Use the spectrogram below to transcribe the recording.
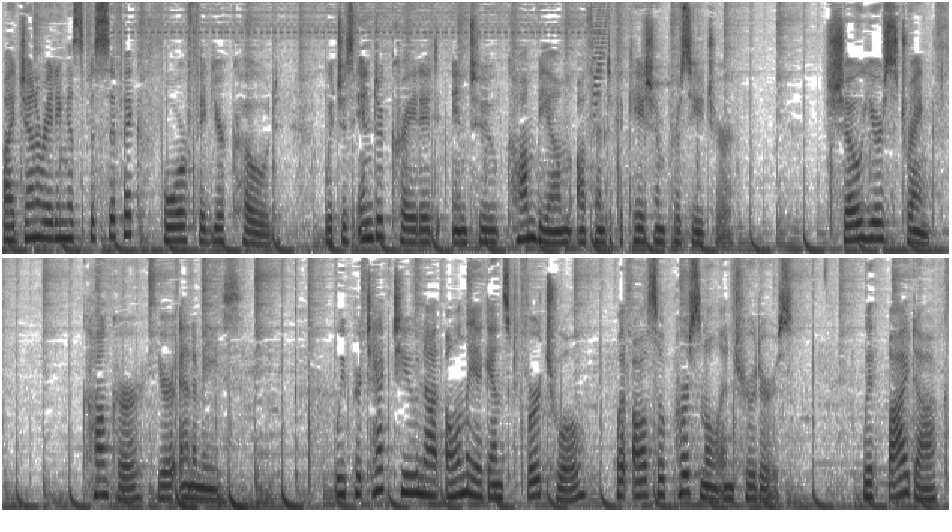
by generating a specific four figure code, which is integrated into ComBiom authentication procedure. Show your strength. Conquer your enemies. We protect you not only against virtual, but also personal intruders. With BIDOC,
